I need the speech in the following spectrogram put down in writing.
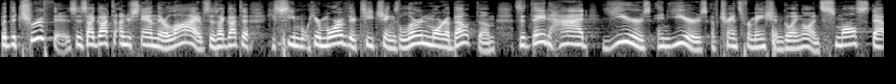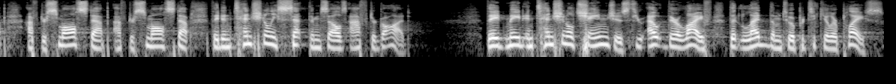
But the truth is, as I got to understand their lives, as I got to see, hear more of their teachings, learn more about them, is that they'd had years and years of transformation going on, small step after small step after small step. They'd intentionally set themselves after God. They'd made intentional changes throughout their life that led them to a particular place.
